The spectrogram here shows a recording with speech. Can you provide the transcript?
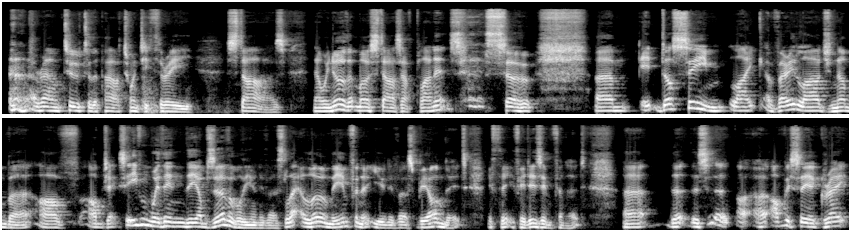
around two to the power 23 stars. Now we know that most stars have planets, so um, it does seem like a very large number of objects, even within the observable universe, let alone the infinite universe beyond it, if, the, if it is infinite. Uh, that there's uh, obviously a great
